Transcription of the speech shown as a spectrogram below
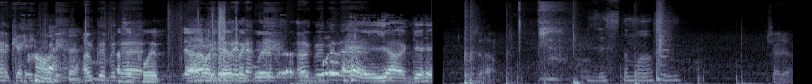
okay. Oh, okay. I'm clipping That's that. a clip. Yeah, I want to say that's a I'm clip. I'm clipping that. Hey, y'all gay. So, Is this the muffin? shut up.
